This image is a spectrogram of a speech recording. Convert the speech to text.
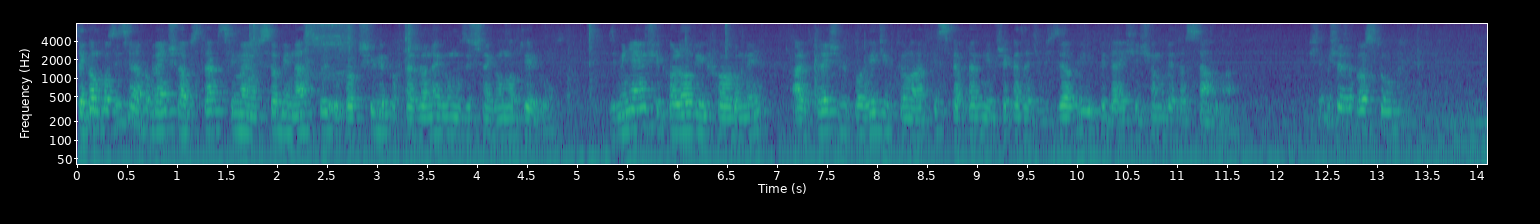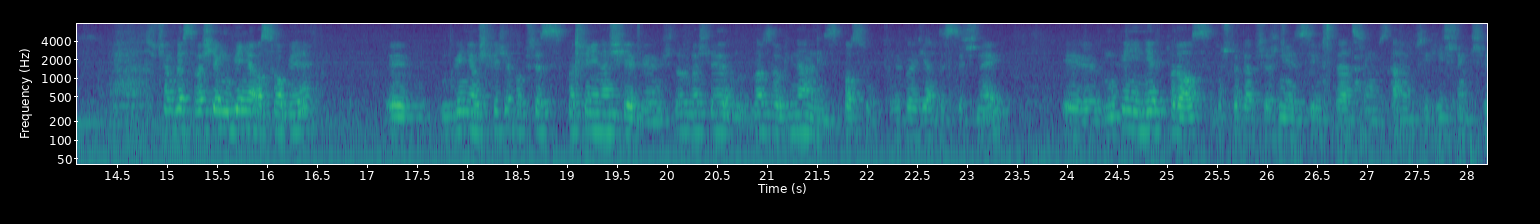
Te kompozycje na pograniczu abstrakcji mają w sobie nastrój uporczywie powtarzanego muzycznego motywu. Zmieniają się kolory i formy, ale treść wypowiedzi, którą artystka pragnie przekazać widzowi, wydaje się ciągle ta sama. Myślę, że po prostu ciągle jest właśnie mówienie o sobie, y, mówienie o świecie poprzez patrzenie na siebie. Myślę, że to właśnie bardzo oryginalny sposób wypowiedzi artystycznej. Y, Mówienie nie wprost, bo sztuka przecież nie jest ilustracją stanów psychicznych czy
